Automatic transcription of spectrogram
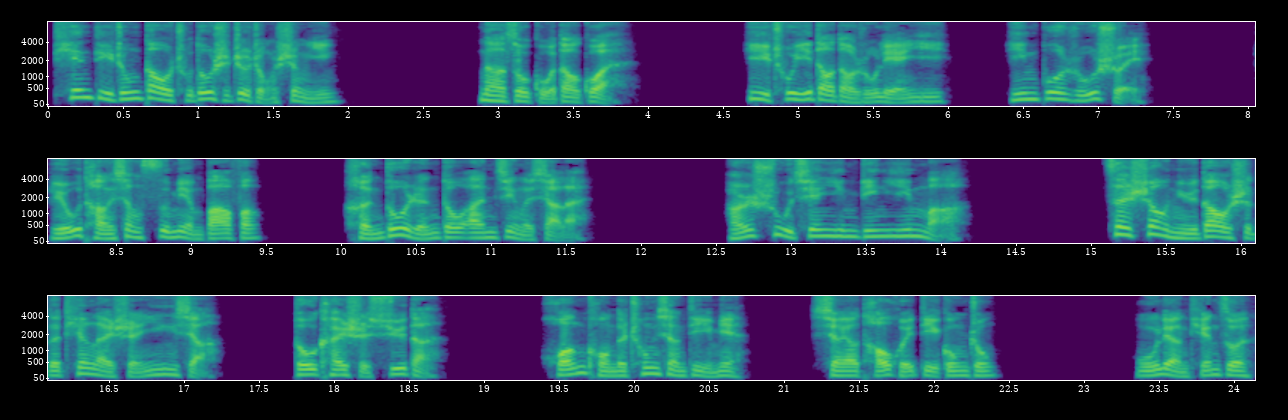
天地中到处都是这种声音。那座古道观溢出一道道如涟漪，音波如水，流淌向四面八方。很多人都安静了下来，而数千阴兵阴马在少女道士的天籁神音下，都开始虚诞，惶恐的冲向地面，想要逃回地宫中。无量天尊，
